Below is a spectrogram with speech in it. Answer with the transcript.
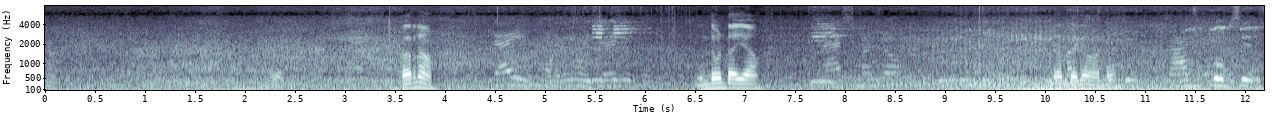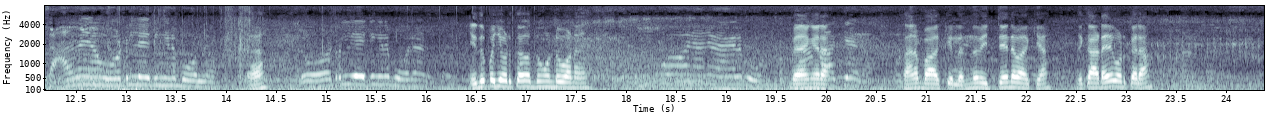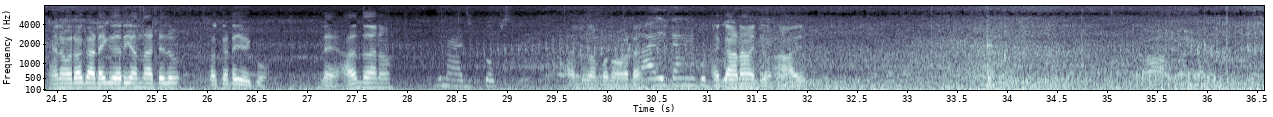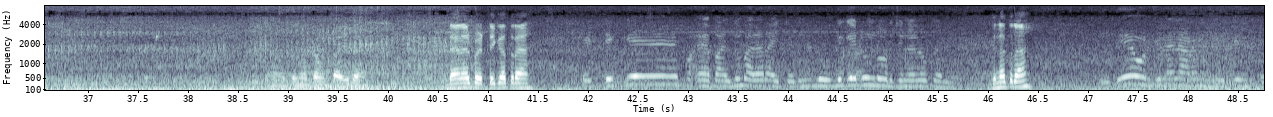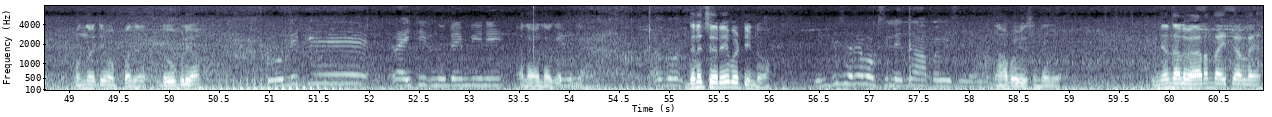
പറഞ്ഞോ എന്ത് മിഠായിയാ? മാറ്റം ഇതിപ്പോ കൊടുക്കാൻ ഒന്നും അങ്ങനെ പോകും വേങ്ങര സാധനം ബാക്കിയല്ല? ഇന്ന് വിറ്റേന്റെ ബാക്കിയാ. ഇത് കടയിൽ കൊടുക്കലാ? ഞാൻ ഓരോ കടയിൽ കയറി നന്നായിട്ട് ഇത് വെക്കട്ടെ ചോദിക്കുവോ അല്ലേ? അതെന്താ അതെന്താ സംഭവം നോക്കട്ടെ. അത് കാണാൻ പറ്റുമോ? ആ അത്. ഇത് പെട്ടിക്ക് എത്ര പെട്ടിക്ക് പലതും പല റേറ്റ് ഇതിന് ഡ്യൂപ്ലിക്കേറ്റും ഉണ്ട് ഒറിജിനലും ഒക്കെ ഉണ്ട്. ഇതിനെത്ര ഇത് ഒറിജിനലാണ് മുന്നൂറ്റി മുപ്പത് മുന്നൂറ്റി മുപ്പത് ഡൂബിളിയോ ഡ്യൂപ്ലിക്ക് റേറ്റ് ഇരുന്നൂറ്റി അമ്പതിന് അല്ല വല്ല കിട്ടില്ല ഇതിന് ചെറിയ പെട്ടി ഉണ്ടോ? ഇതിന്റെ ചെറിയ ബോക്സിൽ ഇത് നാൽപ്പത് പീസിന്റെ നാൽപ്പത് പീസിന്റെ പിന്നെ എന്തായാലും വേറെ എന്താ ഐറ്റമുള്ളത്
